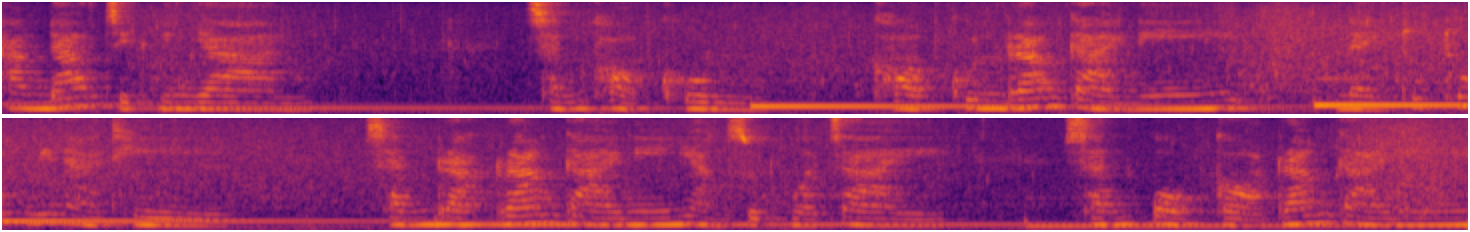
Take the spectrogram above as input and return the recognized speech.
ทางด้านจิตวิญญาณ ฉันขอบคุณ ขอบคุณร่างกายนี้ ในทุกๆวินาที ฉันรักร่างกายนี้อย่างสุดหัวใจ ฉันโอบกอดร่างกายนี้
